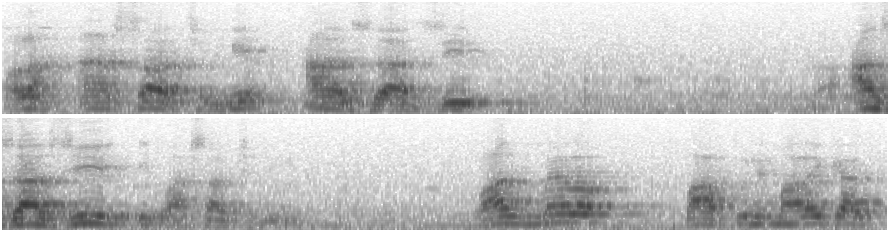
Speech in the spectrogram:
Malah asal jenenge Azazil. Azazil iku asal jenenge. Lan melok patune malaikat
